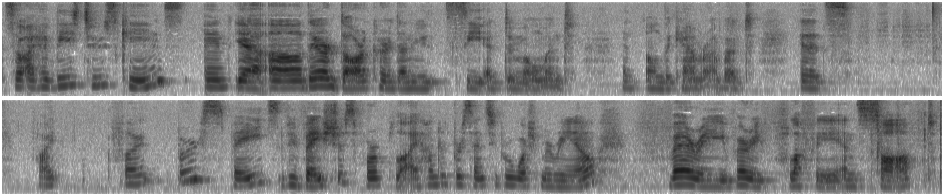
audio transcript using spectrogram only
So I have these two skins and yeah uh, they are darker than you see at the moment on the camera but it's five Fyberspates vivacious four ply 100% superwash merino very very fluffy and soft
